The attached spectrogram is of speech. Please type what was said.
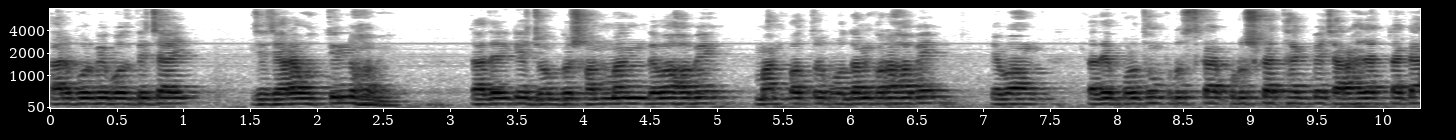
তার পূর্বে বলতে চাই যে যারা উত্তীর্ণ হবে, তাদেরকে যোগ্য সম্মান দেওয়া হবে, মানপত্র প্রদান করা হবে এবং তাদের প্রথম পুরস্কার পুরস্কার থাকবে চার হাজার টাকা,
